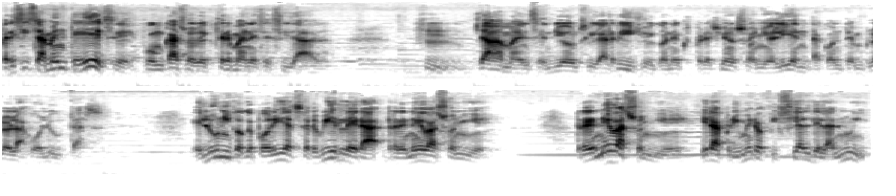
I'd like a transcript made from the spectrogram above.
Precisamente ese fue un caso de extrema necesidad. Hmm, llama, encendió un cigarrillo y con expresión soñolienta contempló las volutas. el único que podía servirle era René Basogné. René Basogné era primer oficial de la NUI,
